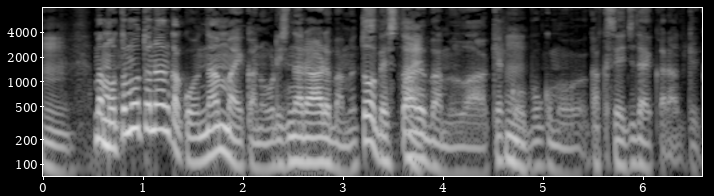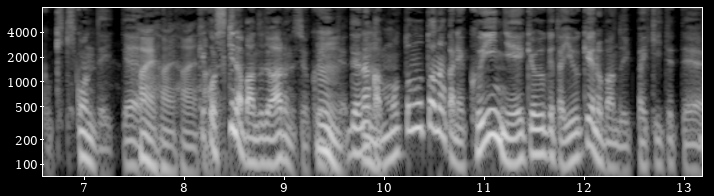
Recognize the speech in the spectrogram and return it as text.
うん。まあもともとなんかこう何枚かのオリジナルアルバムとベストアルバムは結構僕も学生時代から結構聞き込んでいて、結構好きなバンドではあるんですよ、クイーンって。で、なんかもともとなんかね、クイーンに影響を受けた UK のバンドいっぱい聞いてて、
